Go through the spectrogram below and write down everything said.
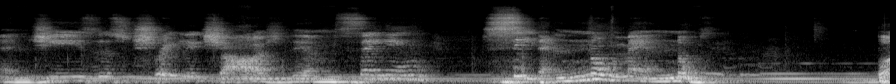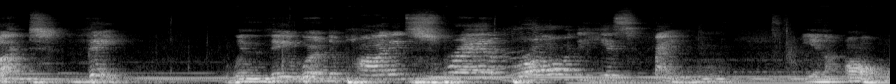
And Jesus straightly charged them, saying, See that no man knows it. But they, when they were departed, spread abroad his fame in all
